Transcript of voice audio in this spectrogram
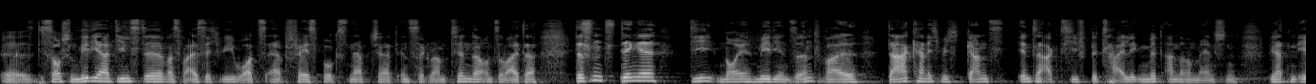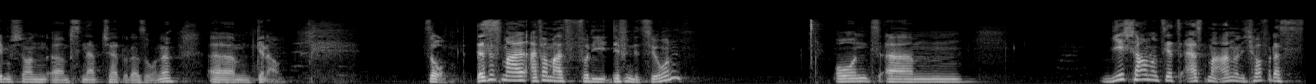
äh, die Social Media Dienste, was weiß ich, wie WhatsApp, Facebook, Snapchat, Instagram, Tinder und so weiter. Das sind Dinge, die neue Medien sind, weil da kann ich mich ganz interaktiv beteiligen mit anderen Menschen. Wir hatten eben schon ähm, Snapchat oder so, ne? Ähm, genau. So, das ist mal einfach mal für die Definition. Und ähm, wir schauen uns jetzt erstmal an und ich hoffe, das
